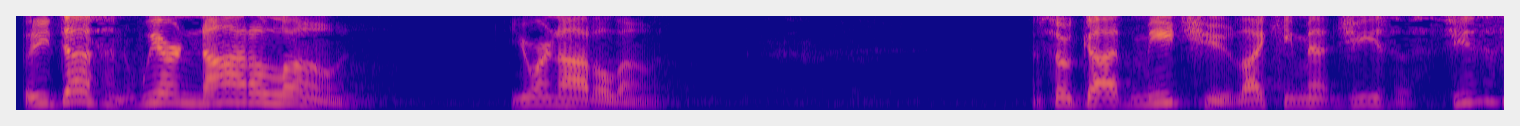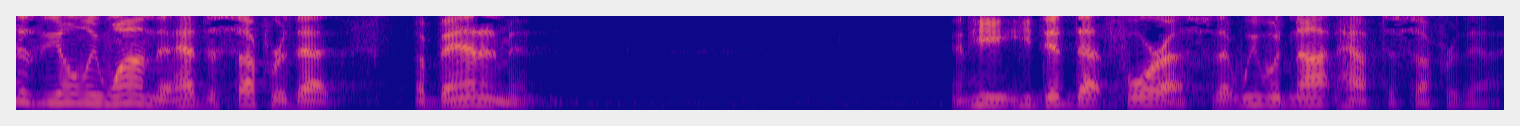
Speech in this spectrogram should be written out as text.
But He doesn't. We are not alone. You are not alone. And so God meets you like He met Jesus. Jesus is the only one that had to suffer that abandonment. And He, he did that for us so that we would not have to suffer that.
